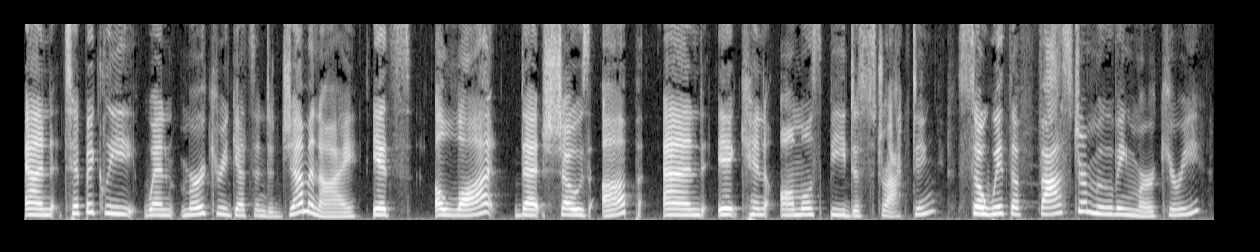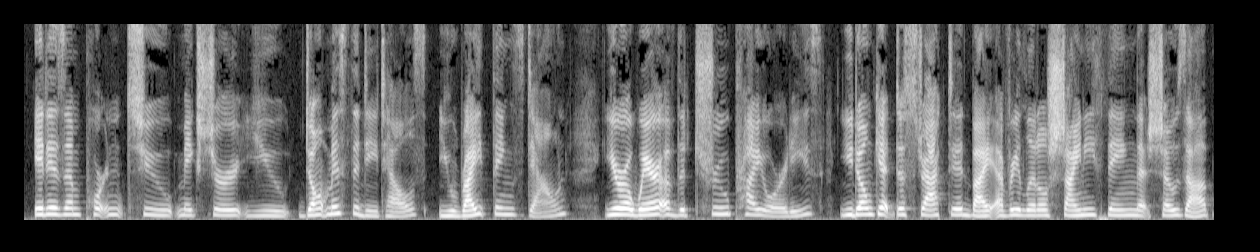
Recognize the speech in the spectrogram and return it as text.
And typically when Mercury gets into Gemini, it's a lot that shows up and it can almost be distracting. So with a faster moving Mercury, it is important to make sure you don't miss the details, you write things down, you're aware of the true priorities, you don't get distracted by every little shiny thing that shows up.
